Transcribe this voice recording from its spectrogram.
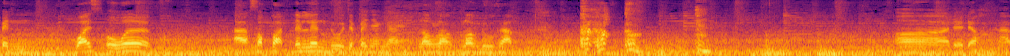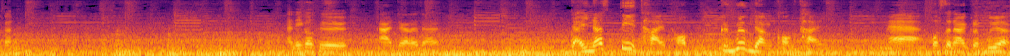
เป็น voice over สปอตเล่นๆดูจะเป็นยังไง ลองลองลองดูครับอ่าเดี๋ยวเดี๋ยวหากัน อันนี้ก็คืออาจจะแล้วจะ Dynasty Thai Top กระเบื้องดังของไทยนะโฆษณากระเบื้อง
